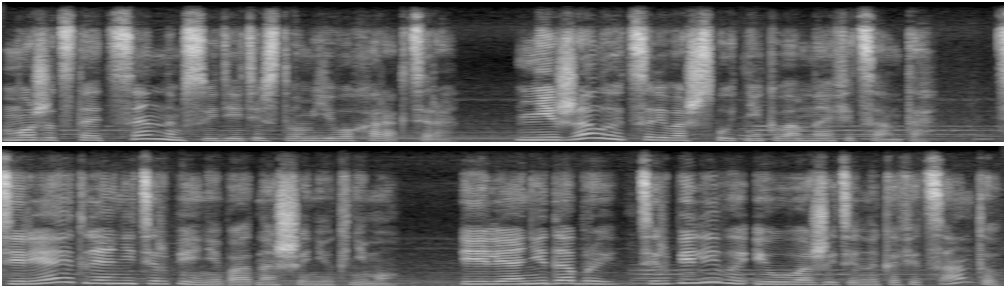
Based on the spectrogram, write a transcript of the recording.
может стать ценным свидетельством его характера. Не жалуется ли ваш спутник вам на официанта? Теряют ли они терпение по отношению к нему? Или они добры, терпеливы и уважительны к официанту?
